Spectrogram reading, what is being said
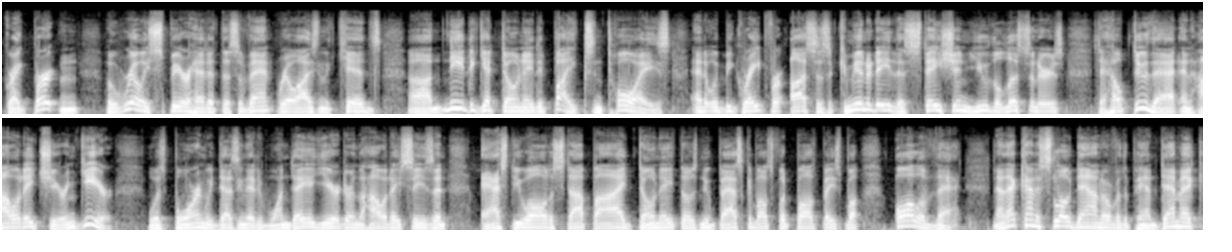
Greg Burton, who really spearheaded this event, realizing the kids uh, need to get donated bikes and toys, and it would be great for us as a community, the station, you, the listeners, to help do that. And Holiday Cheer and Gear was born. We designated one day a year during the holiday season, asked you all to stop by, donate those new basketballs, footballs, baseball, all of that. Now, that kind of slowed down over the pandemic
